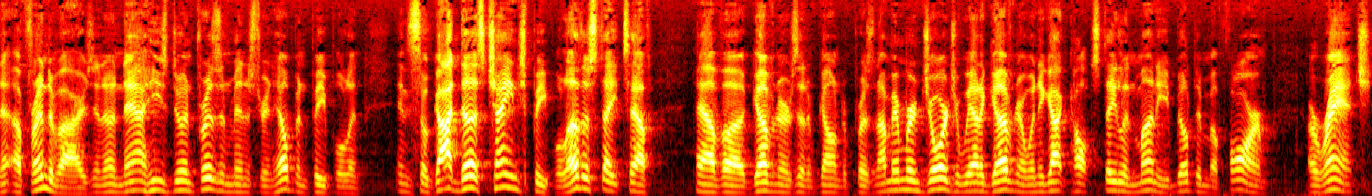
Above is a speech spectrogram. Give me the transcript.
a friend of ours, you know, now he's doing prison ministry and helping people. And, and so God does change people. Other states have have uh, governors that have gone to prison. I remember in Georgia we had a governor when he got caught stealing money. He built him a farm, a ranch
